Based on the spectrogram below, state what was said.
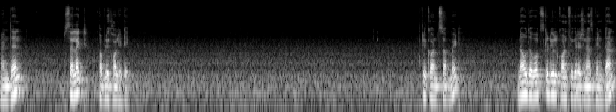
and then select public holiday. Click on submit. Now the work schedule configuration has been done.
